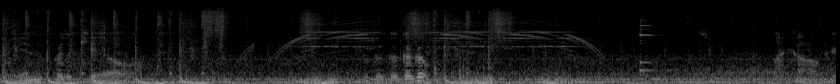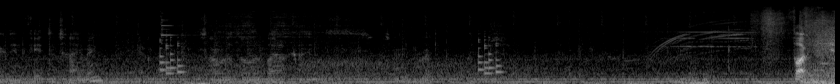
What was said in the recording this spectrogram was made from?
Go in for the kill. Go, go, go, go, go. Up here to indicate the timing. Fuck.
